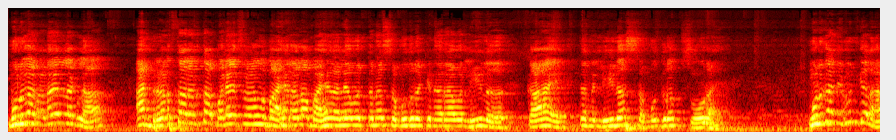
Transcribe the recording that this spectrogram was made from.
मुलगा रडायला लागला आणि रडता रडता बऱ्याच वेळा बाहेर आला. बाहेर आल्यावर त्यानं समुद्र किनाऱ्यावर लिहिलं काय? त्यानं लिहिलं समुद्र चोर आहे. मुलगा निघून गेला.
